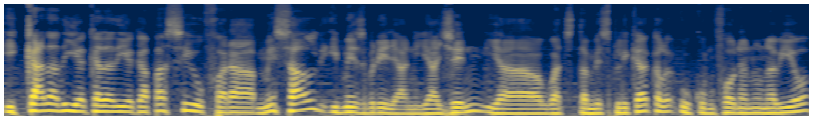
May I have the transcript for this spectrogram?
i cada dia, cada dia que passi ho farà més alt i més brillant. Hi ha gent, ja ho vaig també explicar, que ho confonen un avió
